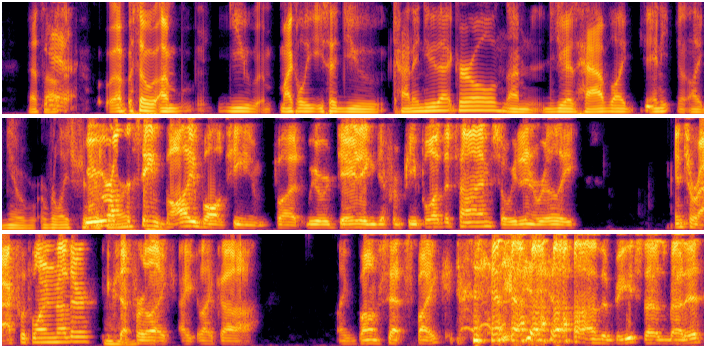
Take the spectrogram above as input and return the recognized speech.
That's Yeah. awesome. Uh, so, um, you, Michael, you said you kind of knew that girl. Um, did you guys have like any like you know a relationship? we were before? on the same volleyball team, but we were dating different people at the time, so we didn't really interact with one another except for like I, like uh like bump set spike on the beach. That was about it.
